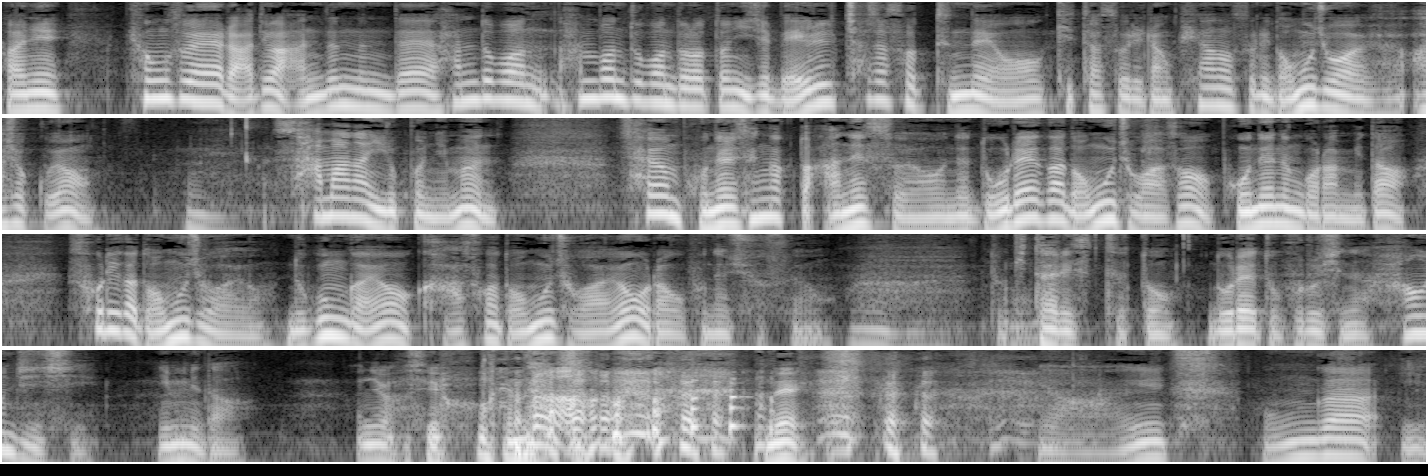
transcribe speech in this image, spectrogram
아니 평소에 라디오 안 듣는데 한두 번, 한 번, 두 번 들었더니 이제 매일 찾아서 듣네요. 기타 소리랑 피아노 소리 너무 좋아하셨고요. 음. 3826번님은 사연 보낼 생각도 안 했어요. 근데 노래가 너무 좋아서 보내는 거랍니다. 소리가 너무 좋아요. 누군가요? 가수가 너무 좋아요. 라고 보내주셨어요. 음. 또 기타리스트 또 노래도 부르시는 하운진 씨입니다. 안녕하세요. 네. 야, 이 뭔가 이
